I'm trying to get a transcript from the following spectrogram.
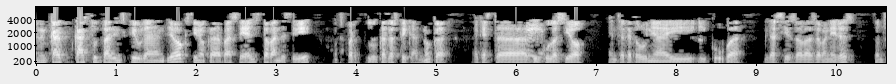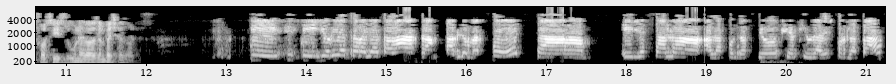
en cap cas tu et vas inscriure en lloc, sinó que va ser ells que van decidir, doncs per el que has explicat, no? que aquesta sí. vinculació entre Catalunya i, i Cuba, gràcies a les habaneres, doncs fossis una de les ambaixadores. Sí, sí, sí. Jo havia treballat abans amb Pablo Macet, que la, Fundació Cien Ciudades por la Paz,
